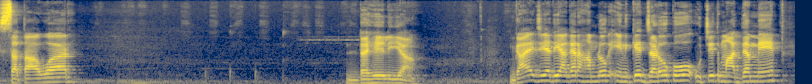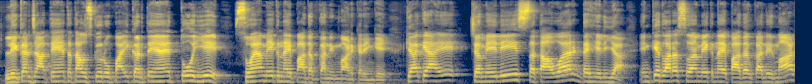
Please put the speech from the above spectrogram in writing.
सतावर, डहेलिया। गाय जी यदि अगर हम लोग इनके जड़ों को उचित माध्यम में लेकर जाते हैं तथा उसकी रोपाई करते हैं तो ये स्वयं एक नए पादप का निर्माण करेंगे। क्या क्या है? चमेली, सतावर, डहेलिया। इनके द्वारा स्वयं एक नए पादप का निर्माण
